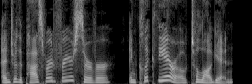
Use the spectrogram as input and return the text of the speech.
Enter the password for your server and click the arrow to log in.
